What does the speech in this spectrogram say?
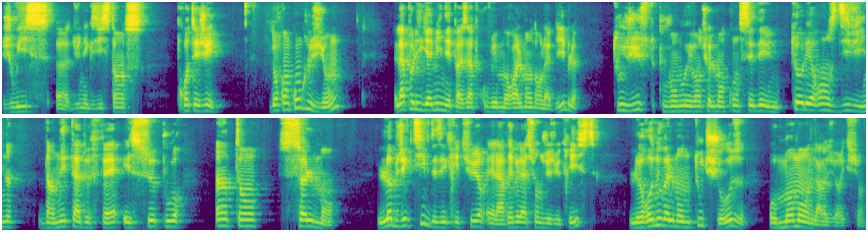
jouissent euh, d'une existence protégée. Donc en conclusion, la polygamie n'est pas approuvée moralement dans la Bible, tout juste pouvons-nous éventuellement concéder une tolérance divine d'un état de fait, et ce pour un temps seulement. L'objectif des Écritures est la révélation de Jésus-Christ, le renouvellement de toutes choses au moment de la résurrection.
